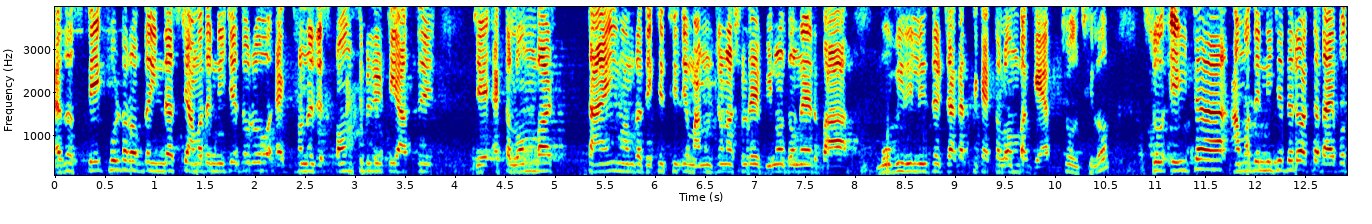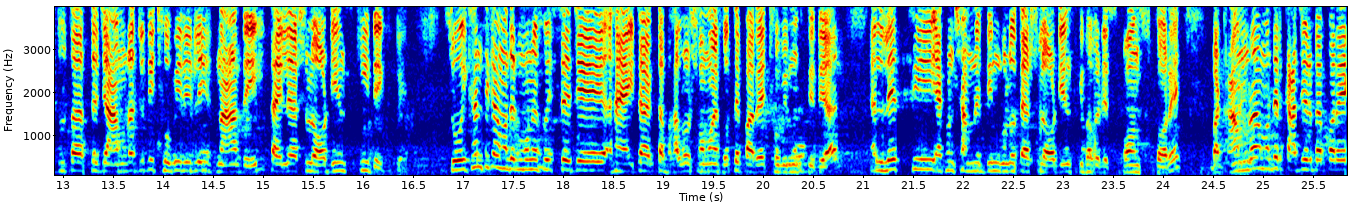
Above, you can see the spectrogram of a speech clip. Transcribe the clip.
as a stakeholder of the industry আমাদের নিজেদেরও এক ধরনের রেসপন্সিবিলিটি আছে যে একটা লম্বা টাইম আমরা দেখেছি যে মানুষজন আসলে বিনোদনের বা মুভি রিলিজের জায়গা থেকে একটা লম্বা গ্যাপ চলছিল। সো এইটা আমাদের নিজেদেরও একটা দায়বদ্ধতা আছে যে আমরা যদি ছবি রিলিজ না দেই, তাইলে আসলে অডিয়েন্স কি দেখবে? সো ওইখান থেকে আমাদের মনে হয়েছে যে হ্যাঁ এটা একটা ভালো সময় হতে পারে ছবি মুক্তি দেওয়ার লেটস এখন সামনের দিনগুলোতে আসলে অডিয়েন্স কীভাবে রেসপন্স করে। বাট আমরা আমাদের কাজের ব্যাপারে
